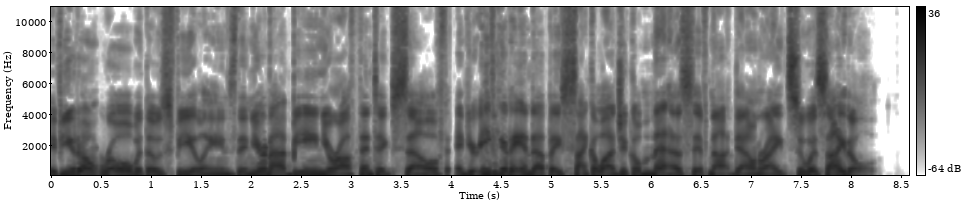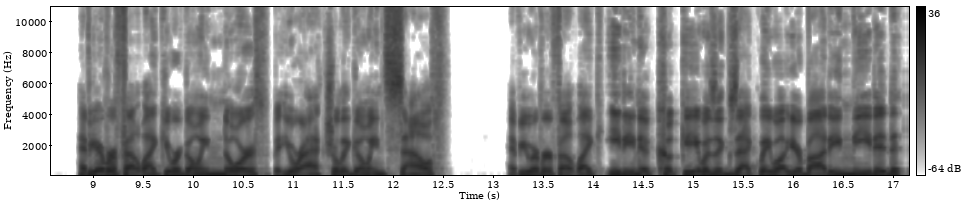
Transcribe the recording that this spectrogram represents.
If you don't roll with those feelings, then you're not being your authentic self, and you're even going to end up a psychological mess, if not downright suicidal. Have you ever felt like you were going north, but you were actually going south? Have you ever felt like eating a cookie was exactly what your body needed?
